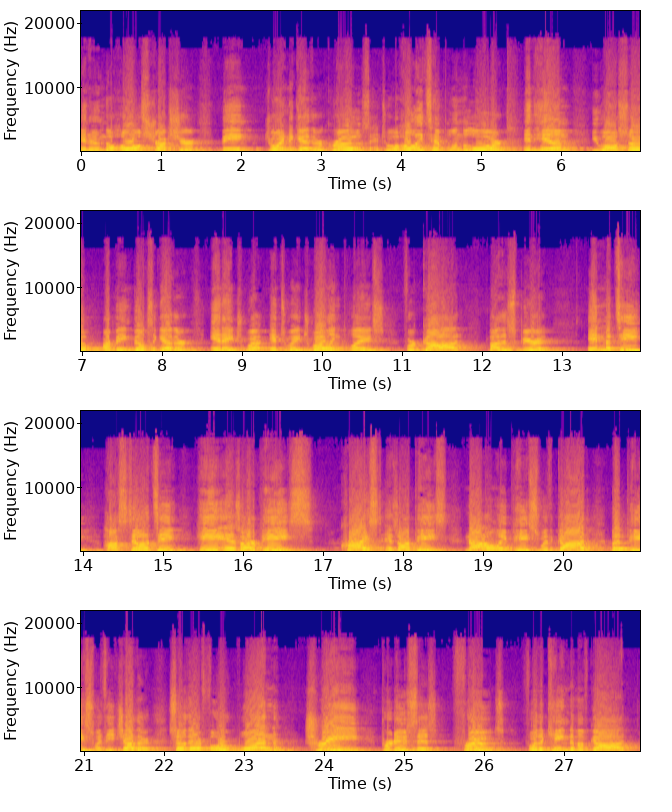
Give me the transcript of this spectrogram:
in whom the whole structure, being joined together, grows into a holy temple in the Lord. In him you also are being built together in a into a dwelling place for God by the Spirit. Enmity, hostility, he is our peace. Christ is our peace. Not only peace with God, but peace with each other. So therefore, one tree produces fruit for the kingdom of God.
